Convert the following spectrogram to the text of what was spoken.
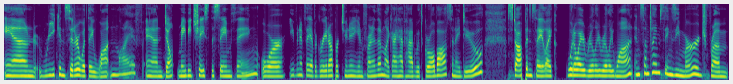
and reconsider what they want in life and don't maybe chase the same thing. Or even if they have a great opportunity in front of them like I have had with Girl Boss and I do stop and say like what do I really really want? And sometimes things emerge from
